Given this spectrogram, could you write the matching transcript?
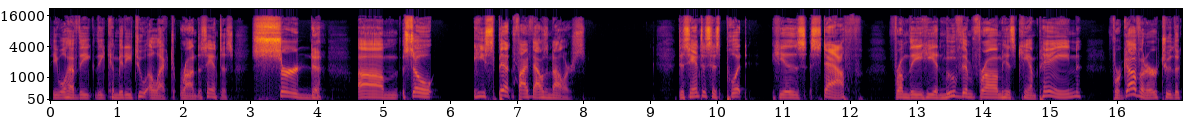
He will have the the committee to elect Ron DeSantis. CERD. Um, so he spent five thousand dollars. DeSantis has put his staff from the he had moved them from his campaign for governor to the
